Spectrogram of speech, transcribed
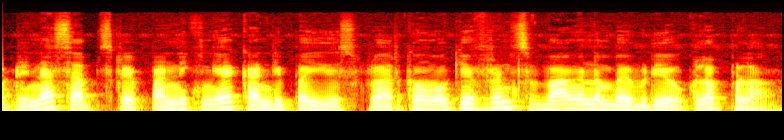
அப்படின்னா சப்ஸ்கிரைப் பண்ணிக்கங்க. கண்டிப்பாக யூஸ்ஃபுல்லாக இருக்கும். ஓகே ஃப்ரெண்ட்ஸ் வாங்க நம்ம வீடியோக்குள்ளே போகலாம்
